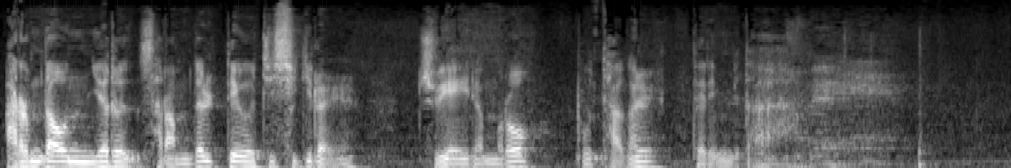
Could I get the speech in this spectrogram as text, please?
아름다운 여러 사람들 되어지시기를 주의 이름으로 부탁을 드립니다.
